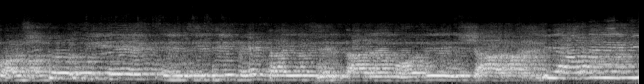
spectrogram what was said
কষ্ট দিয়ে এসিদি মেটাইছে তার মনের সাথ আমি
